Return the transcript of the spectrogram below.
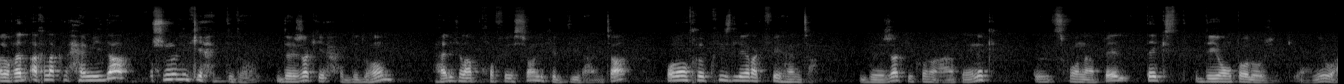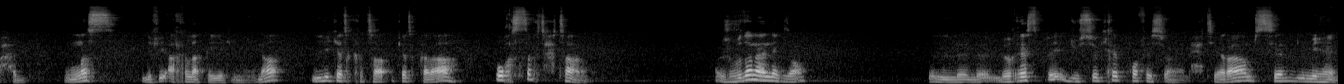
alors هاد الأخلاق الحميدة شنو اللي كيحددهم déjà كيحددهم هذيك la profession اللي كديرها أنت و l'entreprise اللي راك فيها أنت déjà كيكونوا عاطينك ce qu'on appelle texte déontologique يعني واحد النص اللي فيه اخلاقيات المهنة اللي كتقراه وخصك تحترم un exemple. Le, le, le respect du secret professionnel. احترام سر المهني.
